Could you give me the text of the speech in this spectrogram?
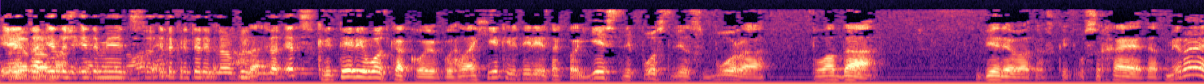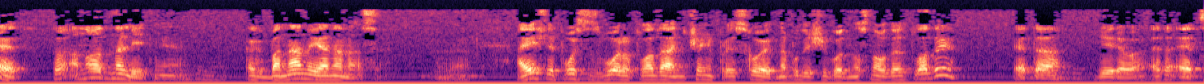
И, и это, это, это имеется, это критерий для, вы- Да. для эц. Критерий вот какой. В Галахе критерий такой. Если после сбора плода дерево, так сказать, усыхает и отмирает, то оно однолетнее. Как бананы и ананасы. Да. А если после сбора плода ничего не происходит, на будущий год оно снова дает плоды, это дерево, это эц.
